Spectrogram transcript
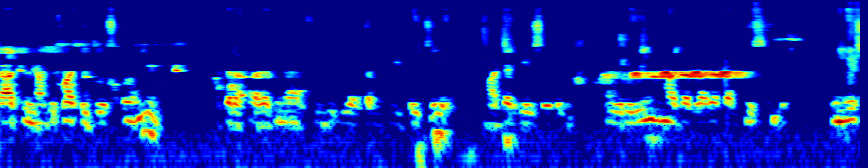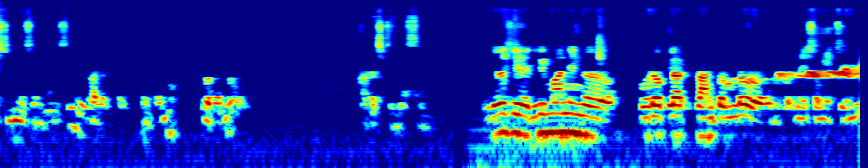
రాత్రి మందు పార్టీ చేసుకొని అక్కడ ప్రగతి నగర్ కిందికి అతను పిలిపించి మర్డర్ చేసేది రివెంజ్ మర్డర్ లాగా కనిపిస్తుంది. ఇన్వెస్టిగేషన్ చేసి వాళ్ళని పట్టుకుంటాము. త్వరలో అరెస్ట్ చేస్తుంది ఈరోజు ఎర్లీ మార్నింగ్ ఫోర్ ఓ క్లాక్ ప్రాంతంలో ఇన్ఫర్మేషన్ వచ్చింది.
